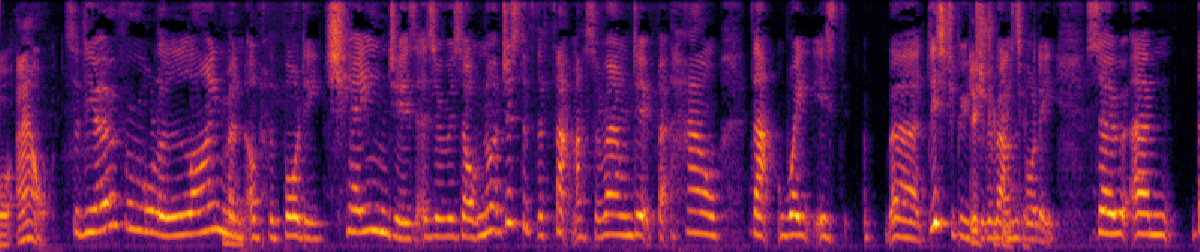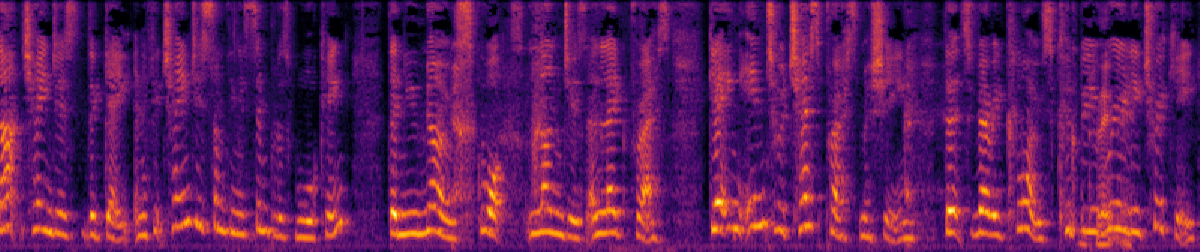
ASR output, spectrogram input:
or out. So the overall alignment of the body changes as a result, not just of the fat mass around it, but how that weight is uh, distributed, around the body. So um, that changes the gait, and if it changes something as simple as walking, then you know squats, lunges, a leg press. Getting into a chest press machine that's very close could be really tricky.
